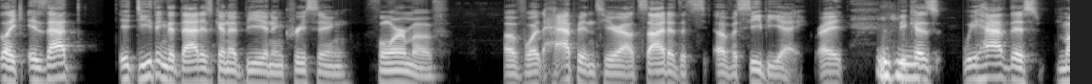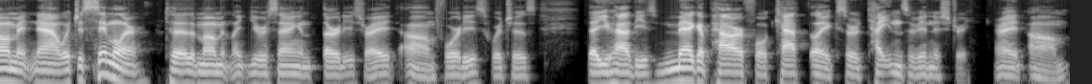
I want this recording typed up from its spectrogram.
like? Is that? It, do you think that that is going to be an increasing form of of what happens here outside of the of a CBA, right? Mm-hmm. Because we have this moment now, which is similar to the moment, like you were saying, in 30s, right? Um, 40s, which is that you have these mega powerful cap, like sort of titans of industry, right? Um,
